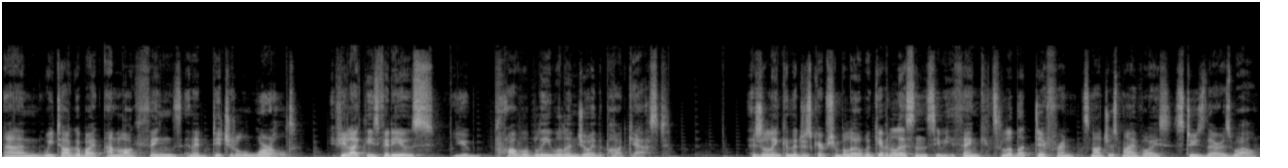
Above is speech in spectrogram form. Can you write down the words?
and we talk about analog things in a digital world. If you like these videos, you probably will enjoy the podcast. There's a link in the description below, but give it a listen, see what you think. It's a little bit different. It's not just my voice, Stu's there as well.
